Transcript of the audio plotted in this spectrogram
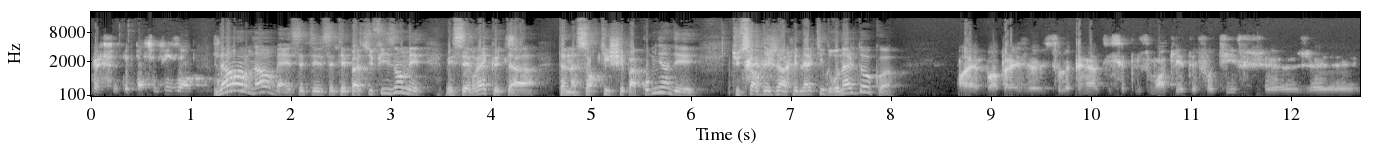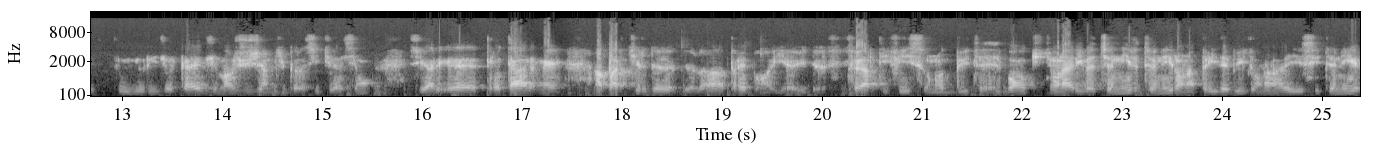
mais c'était pas suffisant. Non, non, mais c'était, c'était pas suffisant, mais, mais c'est vrai que tu en as sorti, je sais pas combien, des... tu sors déjà un penalty de Ronaldo, quoi. Ouais, bon après, sur le penalty, c'est plus moi qui étais fautif. J'ai Yuri Djorkaev, je m'en jugé un petit peu la situation. Je suis arrivé trop tard, mais à partir de, de, là, après, bon, il y a eu de feu artifice, notre but. Et bon, on arrive à tenir, tenir, on a pris des buts, on a réussi à tenir,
